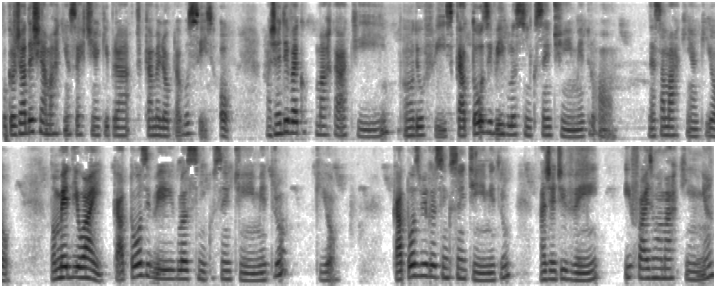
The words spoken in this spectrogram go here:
Porque eu já deixei a marquinha certinha aqui pra ficar melhor pra vocês. Ó, a gente vai marcar aqui, onde eu fiz 14,5 centímetros, ó. Nessa marquinha aqui, ó. Então, mediu aí 14,5 centímetros, aqui, ó. 14,5 centímetros, a gente vem e faz uma marquinha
